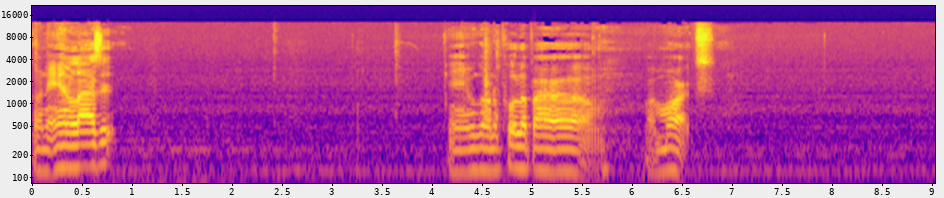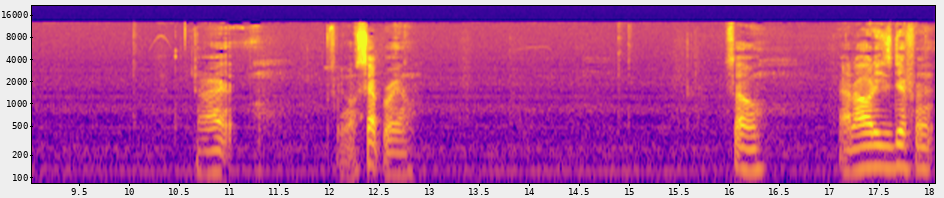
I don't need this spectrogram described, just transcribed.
Going to analyze it. And we're going to pull up our, um, our marks. Alright. So we're going to separate them. So, got all these different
